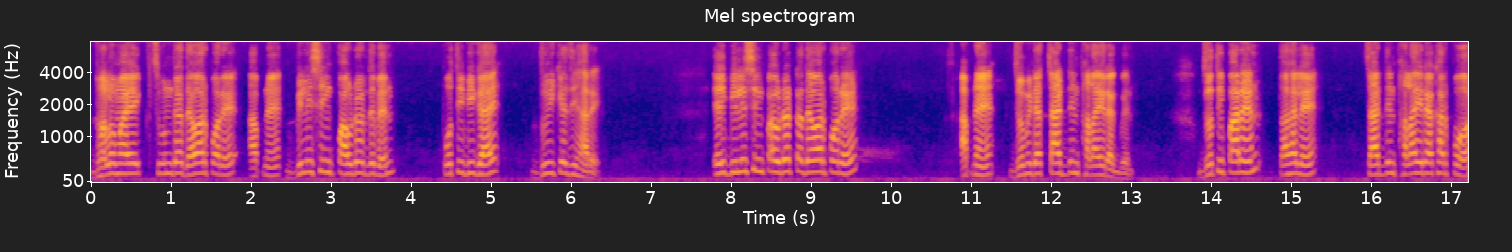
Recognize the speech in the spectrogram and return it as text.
ঢলমাইক চুনটা দেওয়ার পরে আপনি ব্লিচিং পাউডার দেবেন প্রতি বিঘায় দুই কেজি হারে। এই ব্লিচিং পাউডারটা দেওয়ার পরে আপনি জমিটা চার দিন ফালাই রাখবেন। যদি পারেন, তাহলে চার দিন ফালাই রাখার পর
